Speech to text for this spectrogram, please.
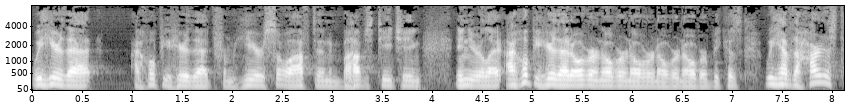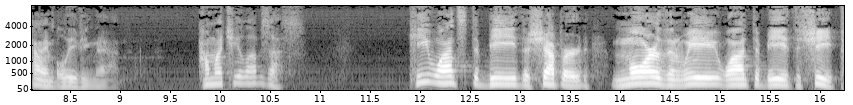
We hear that. I hope you hear that from here so often in Bob's teaching in your life. I hope you hear that over and over and over and over and over because we have the hardest time believing that. How much he loves us. He wants to be the shepherd more than we want to be the sheep.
